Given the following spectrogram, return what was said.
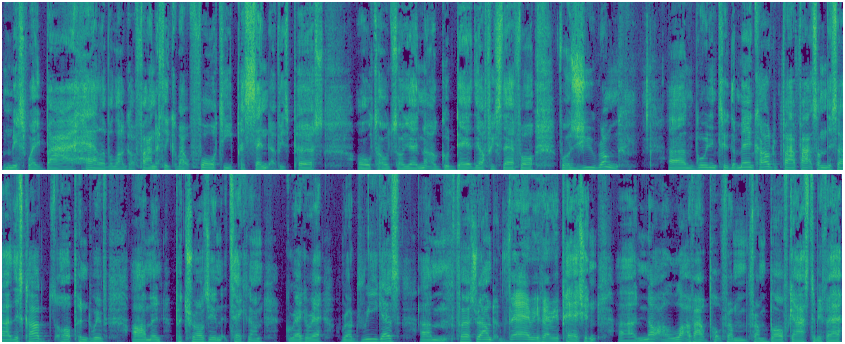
missed weight by a hell of a lot. Got fined, I think, about 40% of his purse all told. So yeah, not a good day at the office there for for Zhu Rong. Um, going into the main card, five fights on this uh, this card opened with Armen Petrosyan taking on Gregory Rodrigues. Um, first round, very very patient. Uh, not a lot of output from from both guys. To be fair,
